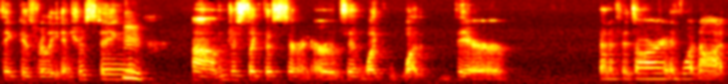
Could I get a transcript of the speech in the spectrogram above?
think is really interesting. Mm. Um, just like the certain herbs and like what their benefits are and whatnot.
